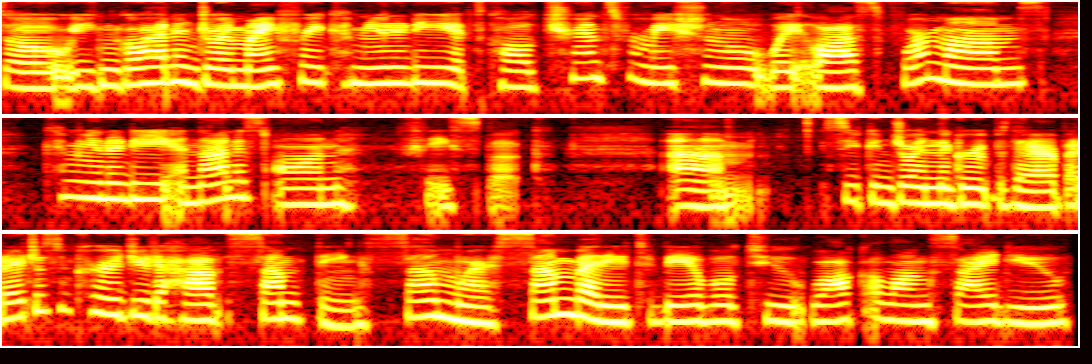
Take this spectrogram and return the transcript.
so you can go ahead and join my free community. It's called Transformational Weight Loss for Moms Community, and that is on Facebook. Um, so you can join the group there. But I just encourage you to have something, somewhere, somebody to be able to walk alongside you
